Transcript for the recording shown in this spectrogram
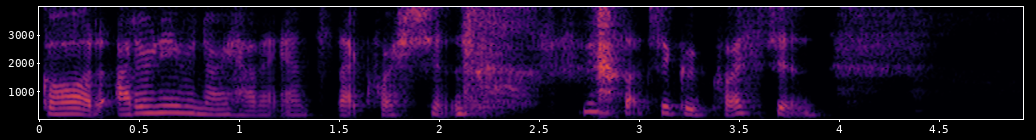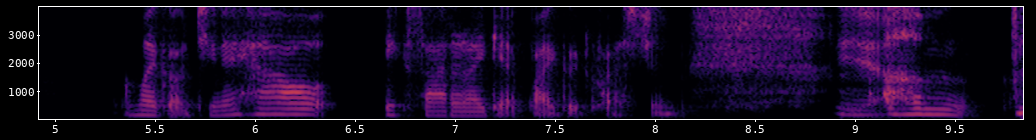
God, I don't even know how to answer that question. such a good question. Oh my God, do you know how excited I get by a good question? Yeah. Um,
